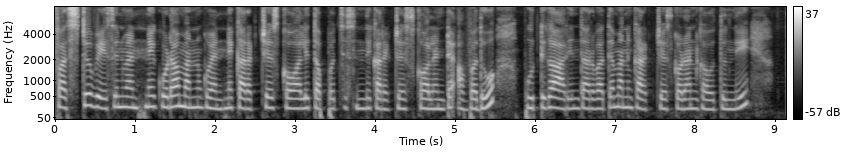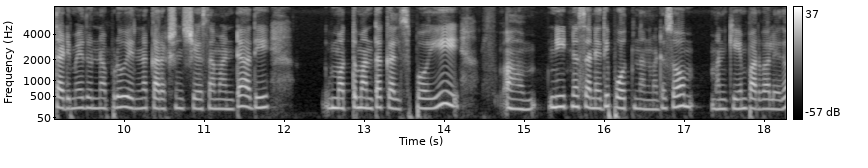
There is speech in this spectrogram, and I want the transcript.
ఫస్ట్ వేసిన వెంటనే కూడా మనకు వెంటనే కరెక్ట్ చేసుకోవాలి. తప్పు వచ్చేసింది కరెక్ట్ చేసుకోవాలంటే అవ్వదు. పూర్తిగా ఆరిన తర్వాతే మనం కరెక్ట్ చేసుకోవడానికి అవుతుంది. తడి మీద ఉన్నప్పుడు ఏదైనా కరెక్షన్స్ చేసామంటే అది మొత్తం అంతా కలిసిపోయి నీట్నెస్ అనేది పోతుంది అనమాట సో మనకేం పర్వాలేదు.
